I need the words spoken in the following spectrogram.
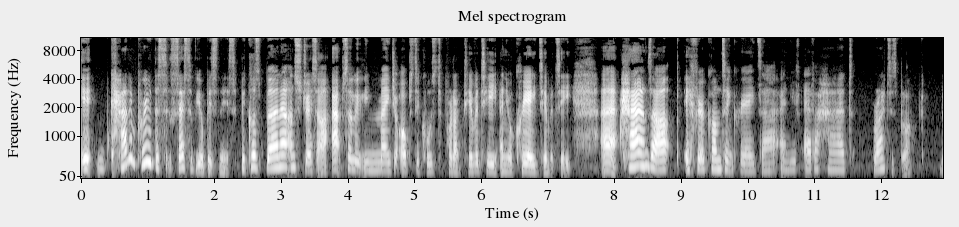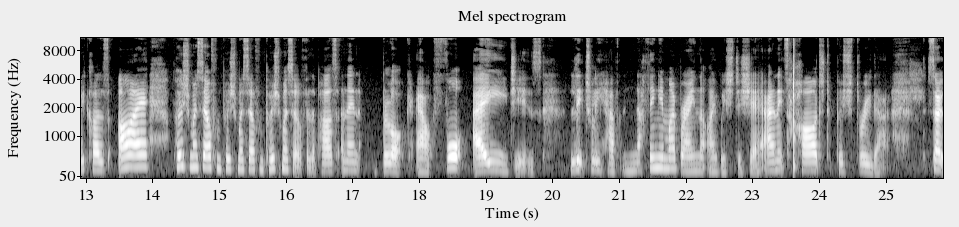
it can improve the success of your business because burnout and stress are absolutely major obstacles to productivity and your creativity. Uh, hands up if you're a content creator and you've ever had writer's block because I pushed myself and pushed myself and pushed myself in the past and then block out for ages. Literally have nothing in my brain that I wish to share, and it's hard to push through that. So,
